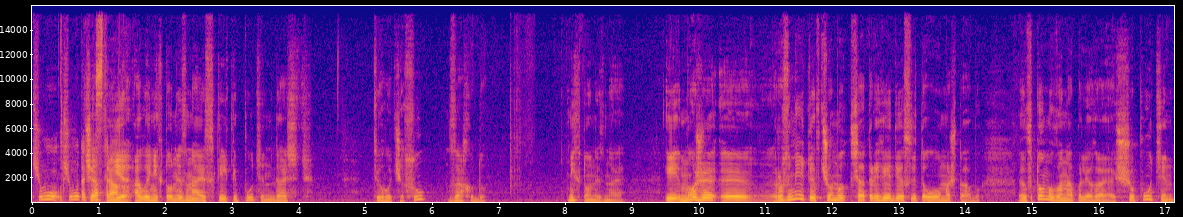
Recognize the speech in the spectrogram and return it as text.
Чому, чому такий Час страх? є, але ніхто не знає, скільки Путін дасть цього часу Заходу. Ніхто не знає. І може, е, розумієте, в чому вся трагедія світового масштабу? Е, В тому вона полягає, що Путін,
